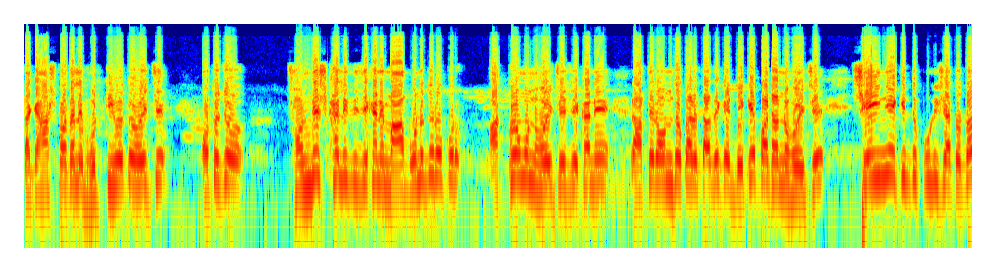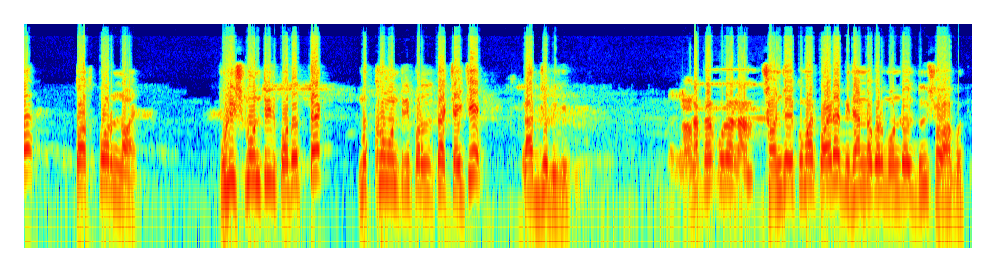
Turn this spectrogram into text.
তাকে হাসপাতালে ভর্তি হতে হয়েছে অথচ সন্দেশখালিতে যেখানে মা বোনদের ওপর আক্রমণ হয়েছে যেখানে রাতের অন্ধকারে তাদেরকে ডেকে পাঠানো হয়েছে সেই নিয়ে কিন্তু পুলিশ এতটা তৎপর নয়। পুলিশ মন্ত্রীর পদত্যাগ মুখ্যমন্ত্রীর পদত্যাগ চাইছে রাজ্য বিজেপি। আপনার পুরো নাম? সঞ্জয় কুমার পয়রা বিধাননগর মণ্ডল দুই সভাপতি।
